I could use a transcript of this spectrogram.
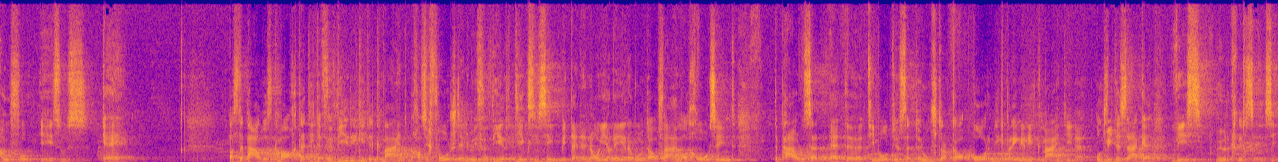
auch von Jesus geben. Was der Paulus gemacht hat in der Verwirrung in der Gemeinde, man kann sich vorstellen, wie verwirrt die sind mit den neuen Lehren, die da auf einmal gekommen sind. Der Paulus hat, äh, Timotheus hat den Auftrag gegeben, Ordnung bringen in die Gemeinde hinein und wieder sagen, wie es wirklich soll sein.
